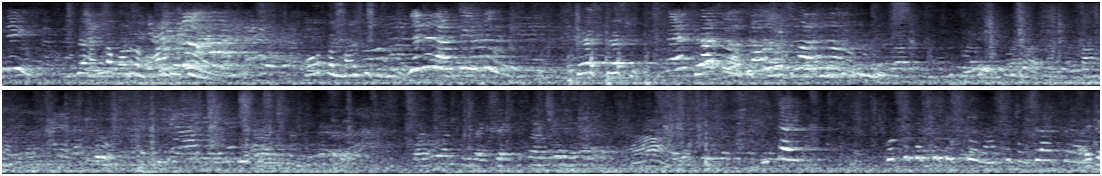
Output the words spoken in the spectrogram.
తీ. జల్లి లాస్ట్ ఇటు. చేసి కొట్టు. బ్లౌజ్ కొట్టు. ఇట్లా. కుట్టు కుట్టు కుట్టు లాస్ట్ కుట్టు లాస్ట్ అయితే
